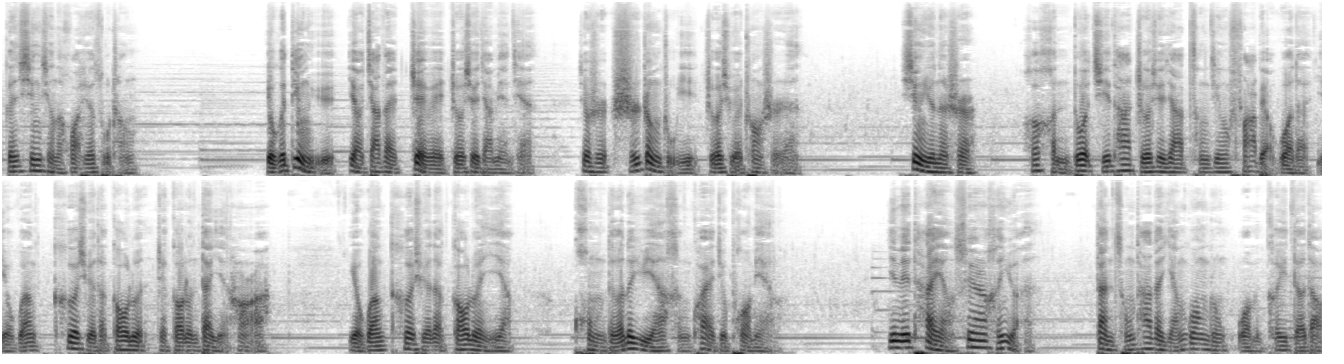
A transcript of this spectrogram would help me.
跟星星的化学组成。有个定语要加在这位哲学家面前，就是实证主义哲学创始人。幸运的是，和很多其他哲学家曾经发表过的有关科学的高论（这高论带引号啊），有关科学的高论一样，孔德的预言很快就破灭了，因为太阳虽然很远。但从它的阳光中，我们可以得到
